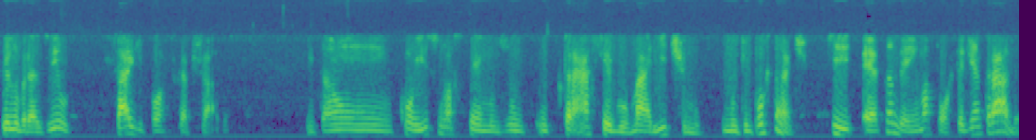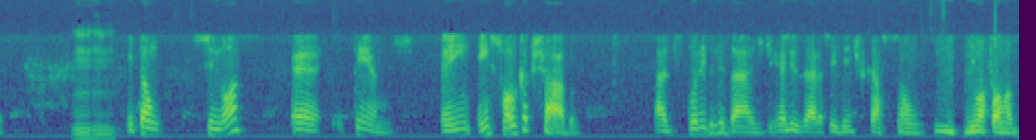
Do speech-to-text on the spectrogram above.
pelo Brasil sai de portos capixabas. Então, com isso, nós temos um, um tráfego marítimo muito importante, que é também uma porta de entrada. Uhum. Então, se nós é, temos em, em solo capixaba. A disponibilidade de realizar essa identificação de uma forma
